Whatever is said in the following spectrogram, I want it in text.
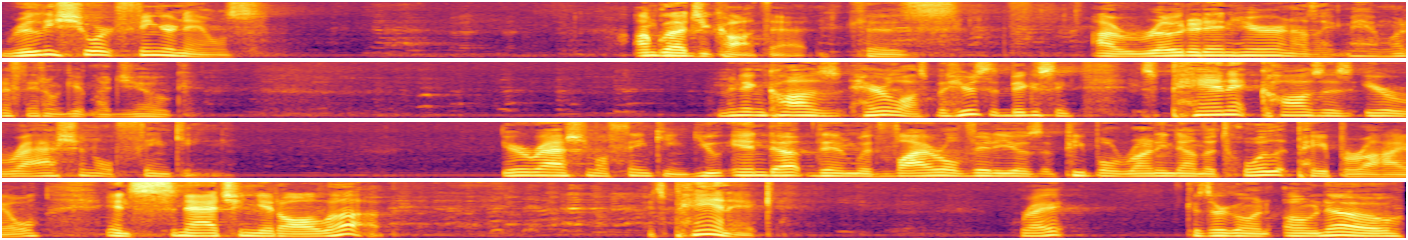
Really short fingernails. I'm glad you caught that because I wrote it in here and I was like, man, what if they don't get my joke? I mean, it can cause hair loss, but here's the biggest thing is panic causes irrational thinking. Irrational thinking. You end up then with viral videos of people running down the toilet paper aisle and snatching it all up. It's panic, right? Because they're going, oh no,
